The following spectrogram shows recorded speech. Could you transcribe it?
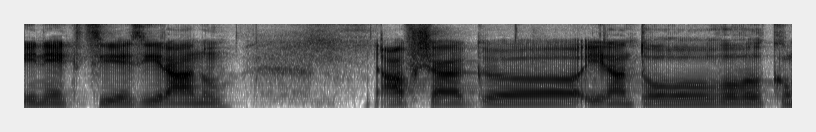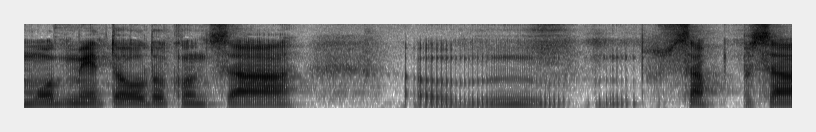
injekcie z Iránu, avšak uh, Irán to vo veľkom odmietol, dokonca um, sa, sa,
